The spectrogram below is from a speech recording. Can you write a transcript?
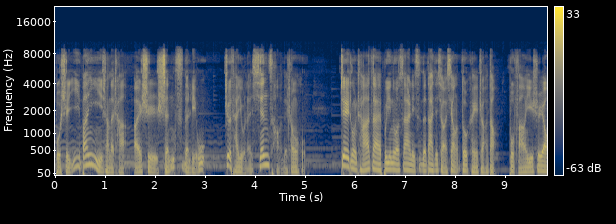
不是一般意义上的茶，而是神赐的礼物，这才有了仙草的称呼。这种茶在布宜诺斯艾利斯的大街小巷都可以找到，不妨一试哟。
